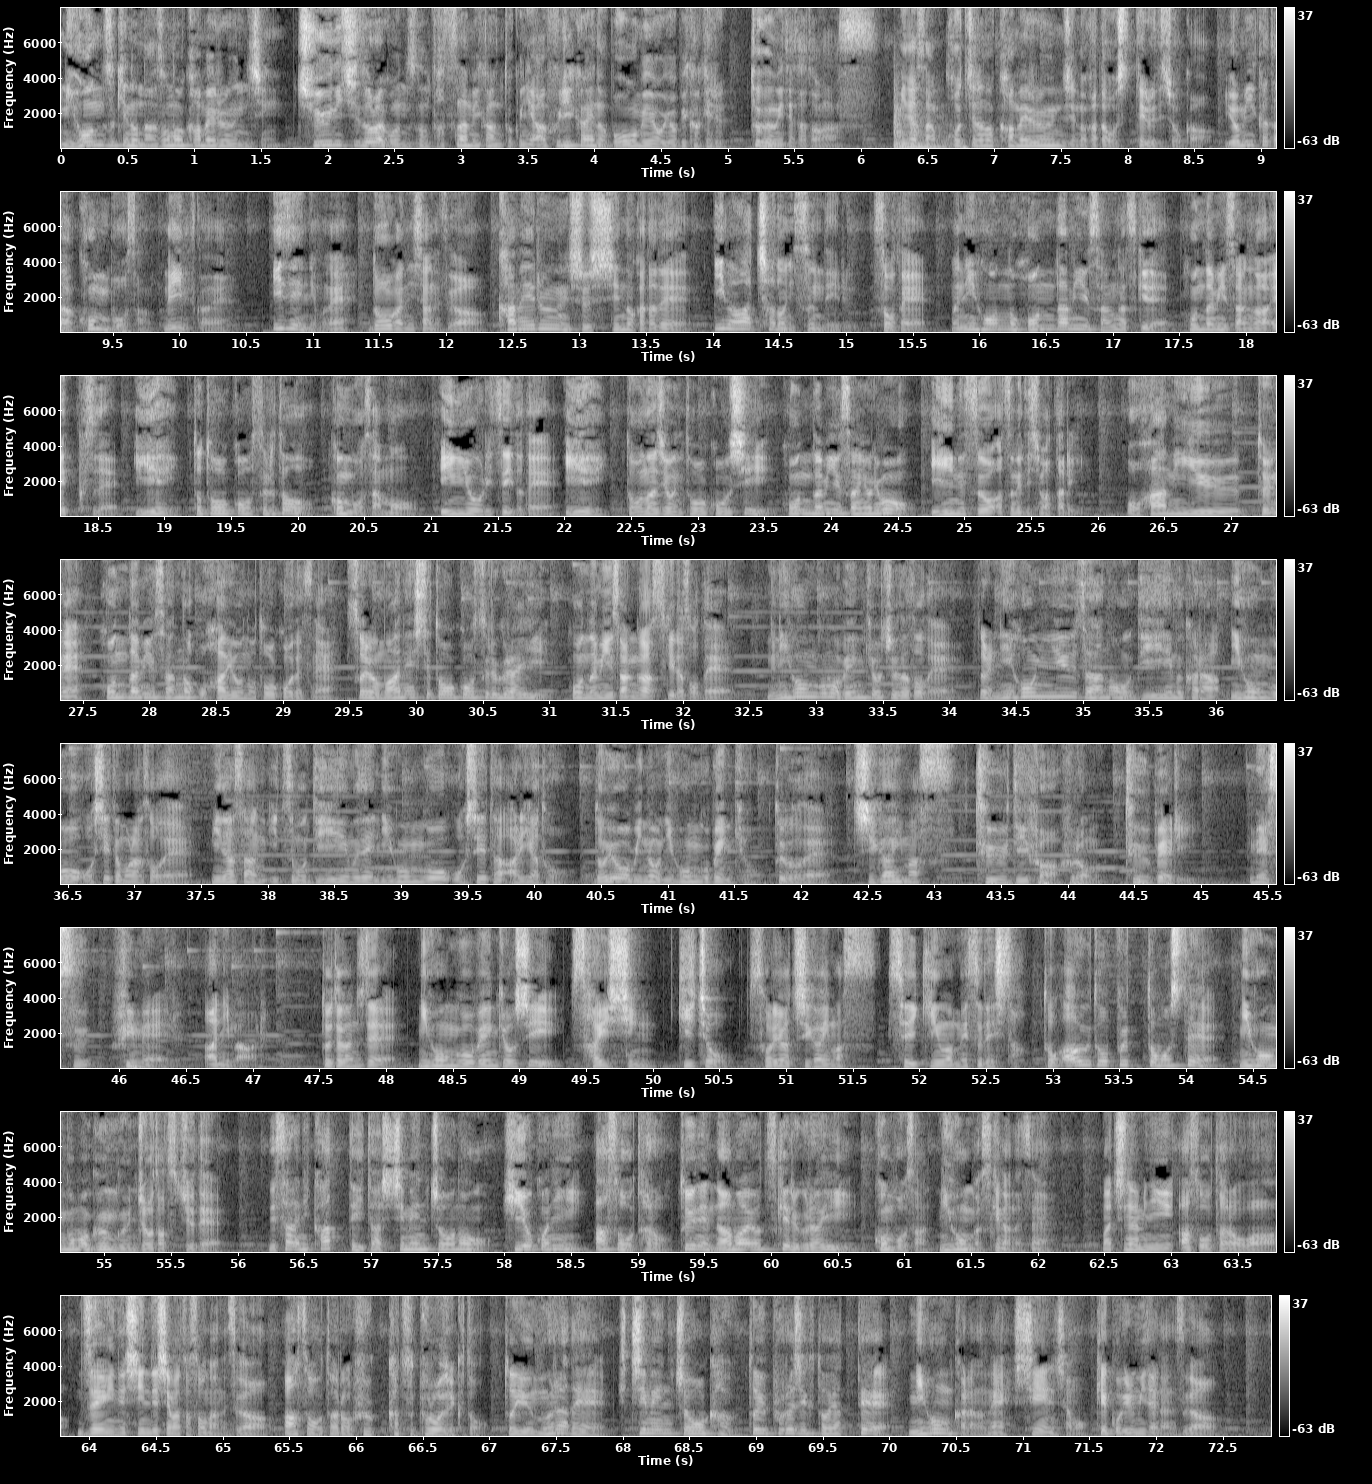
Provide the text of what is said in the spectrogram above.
日本好きの謎のカメルーン人、中日ドラゴンズの立浪監督にアフリカへの亡命を呼びかける、というの見てたと思います。皆さん、こちらのカメルーン人の方を知ってるでしょうか？読み方はコンボーさんでいいんですかね？以前にもね、動画にしたんですが、カメルーン出身の方で、今はチャドに住んでいる。そうで、まあ、日本の本田美優さんが好きで、本田美優さんが X で、イエイと投稿すると、コンボウさんも引用リツイートで、イエイと同じように投稿し、本田美優さんよりもいいね数を集めてしまったり、おはみゆうというね、本田美優さんのおはようの投稿ですね。それを真似して投稿するぐらい、本田美優さんが好きだそうで、で日本語も勉強中だそうで、だ日本ユーザーの DM から日本語を教えてもらうそうで、皆さんいつも DM で日本語を教えたありがとう。曜日の日本語勉強。ということで、違います。to differ from, to very, メス、フィメール、アニマル。といった感じで、日本語を勉強し、最新、議長、それは違います。最近はメスでした。とアウトプットもして、日本語もぐんぐん上達中で、で、さらに飼っていた七面鳥のひよこに麻生太郎というね、名前を付けるぐらい、コンボウさん、日本が好きなんですね。まあ、ちなみに麻生太郎は全員で死んでしまったそうなんですが、麻生太郎復活プロジェクトという村で七面鳥を飼うというプロジェクトをやって、日本からのね、支援者も結構いるみたいなんですが、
